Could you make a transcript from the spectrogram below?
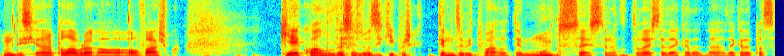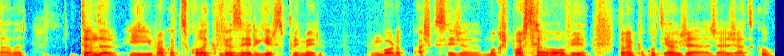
como disse, dar a palavra ao, ao Vasco. que é qual destas duas equipas que temos habituado a ter muito sucesso durante toda esta década, a década passada, Thunder e Rockets, qual é que vês a erguer-se primeiro? Embora acho que seja uma resposta óbvia, também porque o Tiago já, já, já tocou.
